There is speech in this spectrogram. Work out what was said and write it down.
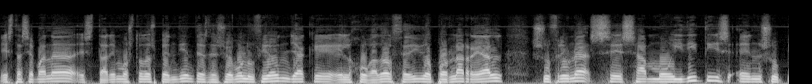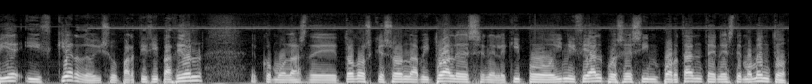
Esta semana estaremos todos pendientes de su evolución, ya que el jugador cedido por la Real sufre una sesamoiditis en su pie izquierdo y su participación eh, como las de todos que son habituales en el equipo inicial, pues es importante en este momento.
